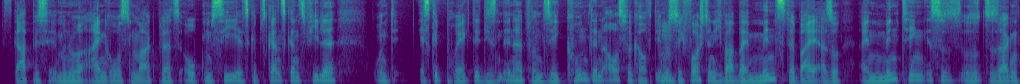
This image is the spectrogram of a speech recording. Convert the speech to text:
Es gab bisher immer nur einen großen Marktplatz, OpenSea. Jetzt gibt es ganz, ganz viele und es gibt Projekte, die sind innerhalb von Sekunden ausverkauft. Ihr müsst euch vorstellen, ich war bei Mints dabei. Also ein Minting ist so- sozusagen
